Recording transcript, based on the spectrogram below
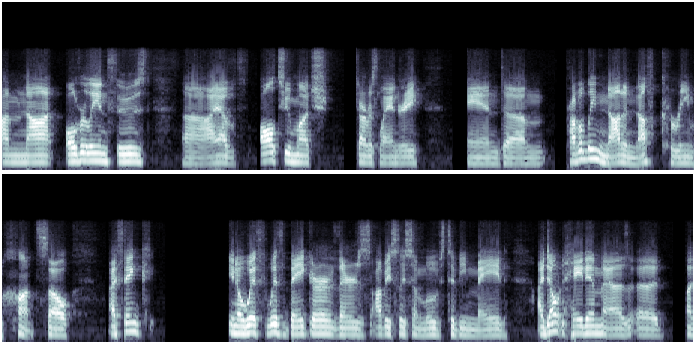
I'm not overly enthused. Uh, I have all too much Jarvis Landry and um, probably not enough Kareem Hunt. So I think you know with with Baker, there's obviously some moves to be made. I don't hate him as a, a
